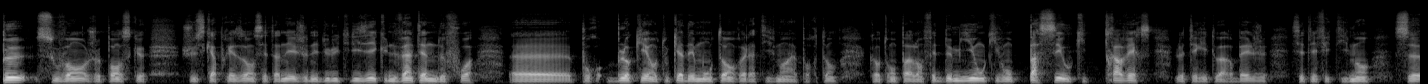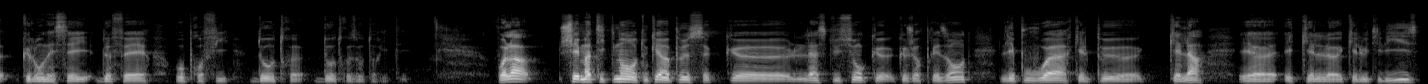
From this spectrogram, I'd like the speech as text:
peu souvent. Je pense que jusqu'à présent, cette année, je n'ai dû l'utiliser qu'une vingtaine de fois euh, pour bloquer en tout cas des montants relativement importants. Quand on parle en fait de millions qui vont passer ou qui traversent le territoire belge, c'est effectivement ce que l'on essaye de faire au profit d'autres autorités. Voilà schématiquement, en tout cas, un peu ce que l'institution que, je représente, les pouvoirs qu'elle peut, qu'elle a et, euh, et qu'elle utilise.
